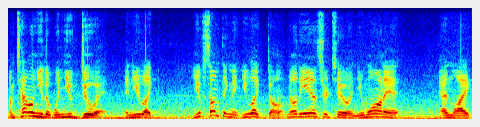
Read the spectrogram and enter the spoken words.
I'm telling you that when you do it and you like, you have something that you like don't know the answer to and you want it, and like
